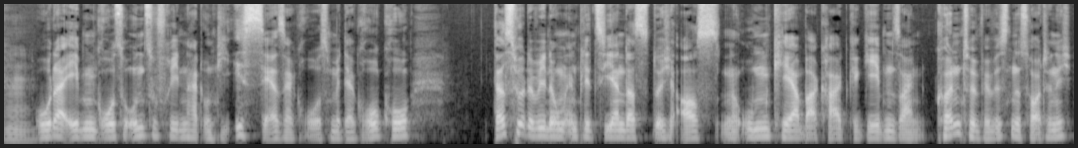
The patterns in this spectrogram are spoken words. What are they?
mhm. oder eben große Unzufriedenheit und die ist sehr, sehr groß mit der GroKo. Das würde wiederum implizieren, dass durchaus eine Umkehrbarkeit gegeben sein könnte. Wir wissen es heute nicht.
